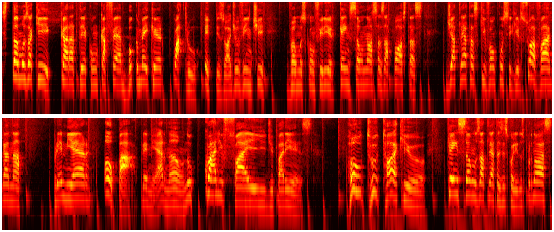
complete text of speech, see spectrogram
Estamos aqui, Karatê com Café Bookmaker 4, episódio 20. Vamos conferir quem são nossas apostas de atletas que vão conseguir sua vaga na Premier. Opa, Premier não, no Qualify de Paris. Road to Tokyo. Quem são os atletas escolhidos por nós?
